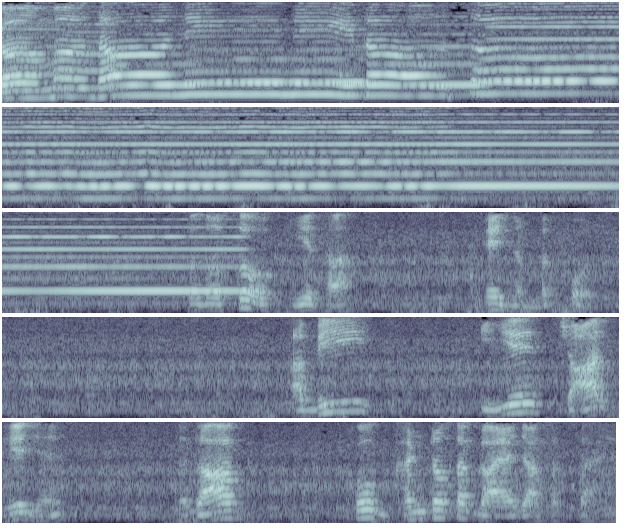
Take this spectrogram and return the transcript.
तो दोस्तों, ये था पेज नंबर फोर अभी ये चार पेज हैं, राग को घंटों तक गाया जा सकता है।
